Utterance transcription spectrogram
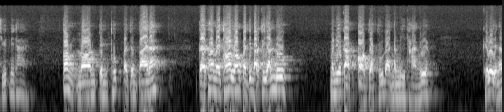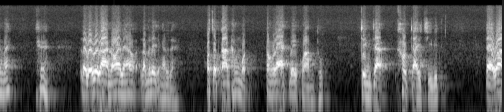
ชีวิตไม่ได้ ต้องนอนเป็นทุกข์ไปจนตายนะ แต่ถ้าไม่ท้อลองปฏิบัติขยันดู มันมีโอกาสออกจากทุกข์ได้มันมีทางเลือกเคยเลือกอย่างนั้นไหมเราเหลือเวลาน้อยแล้ว เราไม่เลือกอย่างนั้นเลย ประสบการณ์ทั้งหมดต้องแลกด้วยความทุกข์จึงจะเข้าใจชีวิต แต่ว่า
